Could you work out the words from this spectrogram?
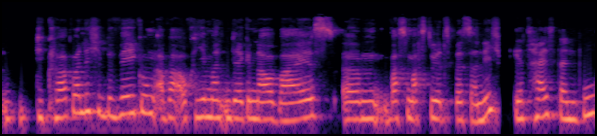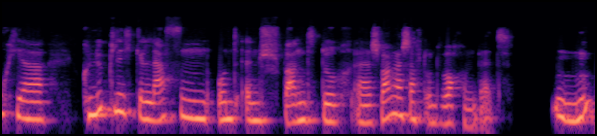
die körperliche Bewegung, aber auch jemanden, der genau weiß, ähm, was machst du jetzt besser nicht. Jetzt heißt dein Buch ja glücklich, gelassen und entspannt durch äh, Schwangerschaft und Wochenbett. Mhm.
